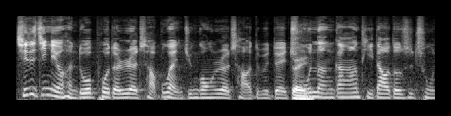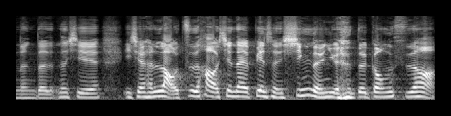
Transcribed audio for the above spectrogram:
其实今年有很多波的热潮，不管军工热潮，对不对？储能刚刚提到都是储能的那些以前很老字号，现在变成新能源的公司哈，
